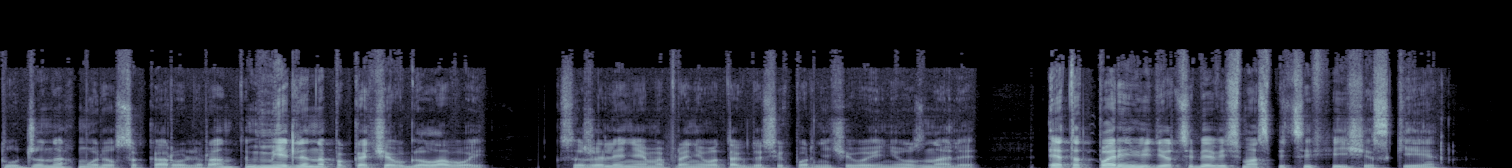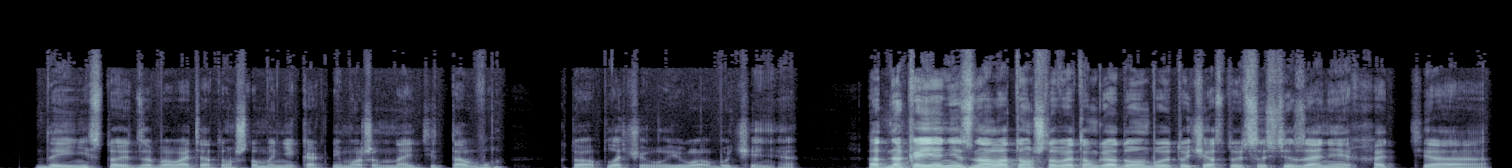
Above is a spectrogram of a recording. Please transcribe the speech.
Тут же нахмурился король Рант, медленно покачав головой. К сожалению, мы про него так до сих пор ничего и не узнали. Этот парень ведет себя весьма специфически. Да и не стоит забывать о том, что мы никак не можем найти того, кто оплачивал его обучение. Однако я не знал о том, что в этом году он будет участвовать в состязаниях, хотя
